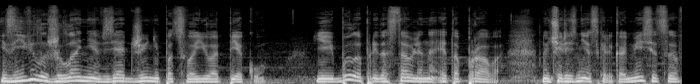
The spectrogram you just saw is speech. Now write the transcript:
изъявила желание взять Джинни под свою опеку. Ей было предоставлено это право, но через несколько месяцев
